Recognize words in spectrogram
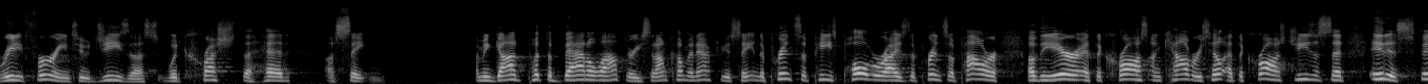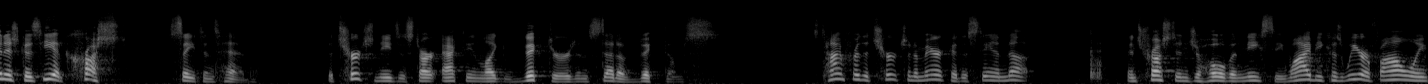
referring to Jesus, would crush the head of Satan. I mean, God put the battle out there. He said, I'm coming after you, Satan. The Prince of Peace pulverized the Prince of Power of the air at the cross on Calvary's Hill. At the cross, Jesus said, It is finished because he had crushed Satan's head. The church needs to start acting like victors instead of victims. It's time for the church in America to stand up and trust in Jehovah Nissi. Why? Because we are following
